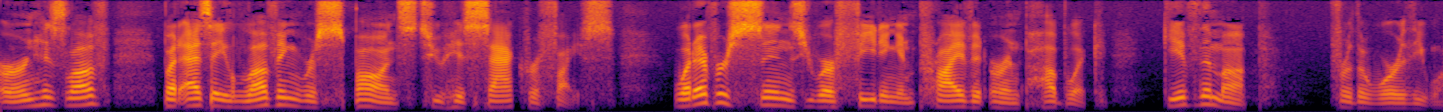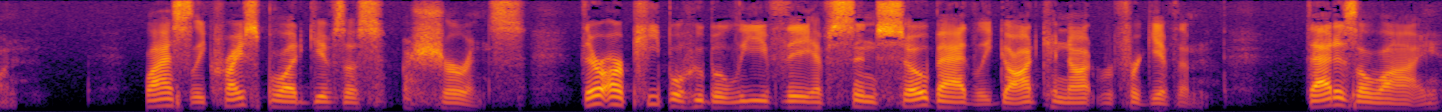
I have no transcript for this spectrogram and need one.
earn his love, but as a loving response to his sacrifice. Whatever sins you are feeding in private or in public, give them up for the worthy one. Lastly, Christ's blood gives us assurance. There are people who believe they have sinned so badly God cannot forgive them. That is a lie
